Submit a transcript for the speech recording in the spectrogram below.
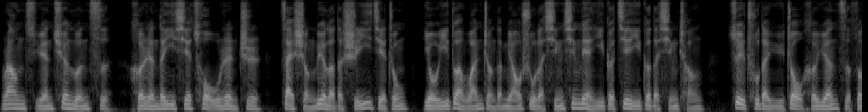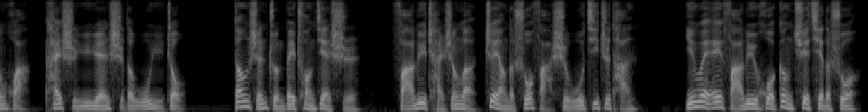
rounds 圆圈轮次和人的一些错误认知，在省略了的十一节中有一段完整的描述了行星链一个接一个的形成。最初的宇宙和原子分化开始于原始的无宇宙，当神准备创建时。法律产生了这样的说法是无稽之谈，因为 A 法律或更确切的说，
